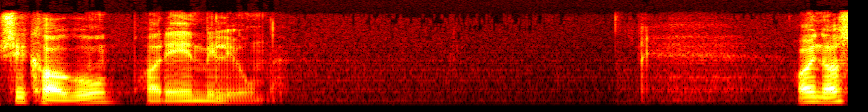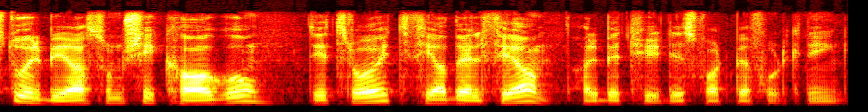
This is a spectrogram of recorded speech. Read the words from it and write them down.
Chicago har én million. Andre storbyer som Chicago, Detroit, Philadelphia har betydelig svart befolkning,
